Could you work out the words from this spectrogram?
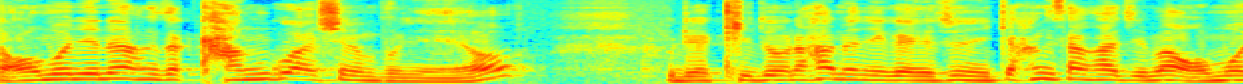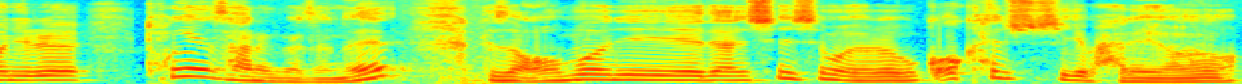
어머니는 항상 강구하시는 분이에요. 우리가 기도는 하느니가 예수님께 항상 하지만 어머니를 통해서 하는 거잖아요. 그래서 어머니에 대한 신심을 여러분 꼭 해주시기 바래요.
